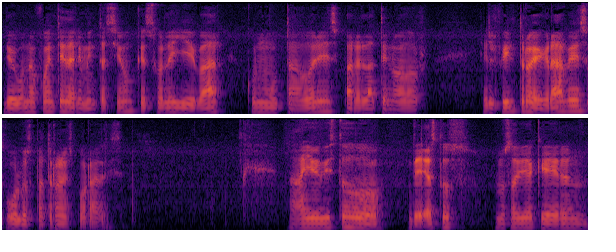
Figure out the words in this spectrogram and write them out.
de una fuente de alimentación que suele llevar conmutadores para el atenuador, el filtro de graves o los patrones porales. Ah, yo he visto de estos, no sabía que eran,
